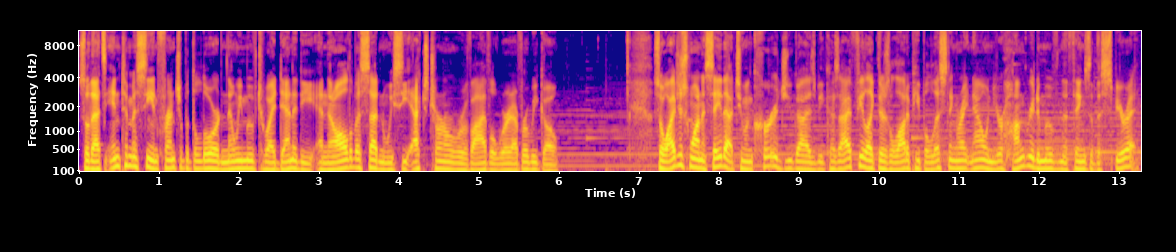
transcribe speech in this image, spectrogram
So that's intimacy and friendship with the Lord, and then we move to identity, and then all of a sudden, we see external revival wherever we go. So I just want to say that to encourage you guys because I feel like there's a lot of people listening right now and you're hungry to move in the things of the Spirit.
